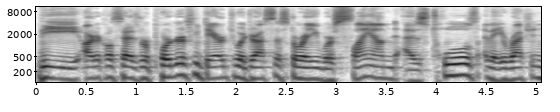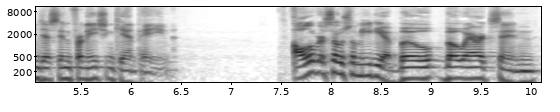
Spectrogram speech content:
The article says reporters who dared to address the story were slammed as tools of a Russian disinformation campaign. All over social media, Bo, Bo Erickson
